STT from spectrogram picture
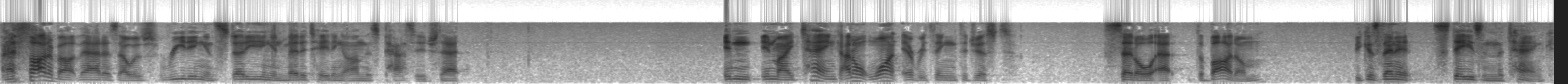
I thought about that as I was reading and studying and meditating on this passage that in in my tank, I don't want everything to just settle at the bottom because then it stays in the tank.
